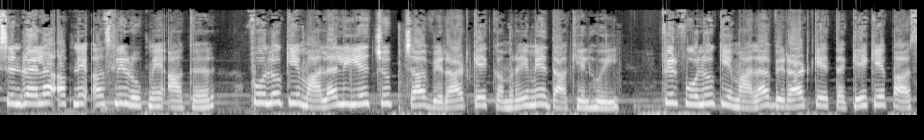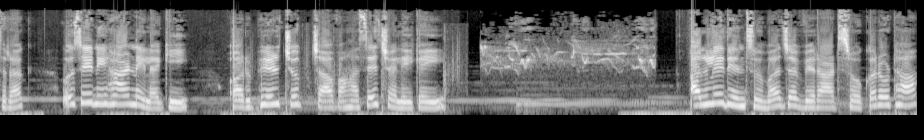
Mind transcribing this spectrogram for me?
सिंड्रेला अपने असली रूप में आकर फूलों की माला लिए चुपचाप विराट के कमरे में दाखिल हुई। फिर फूलों की माला विराट के तके के पास रख उसे निहारने लगी। और फिर चुपचाप वहाँ से चली गई। अगले दिन सुबह जब विराट सोकर उठा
